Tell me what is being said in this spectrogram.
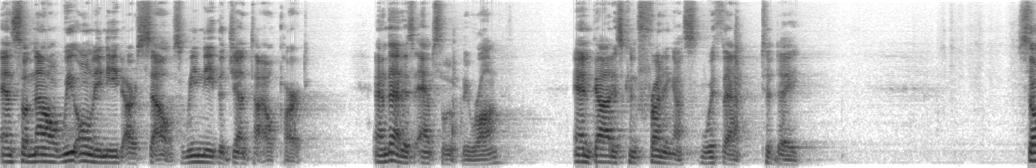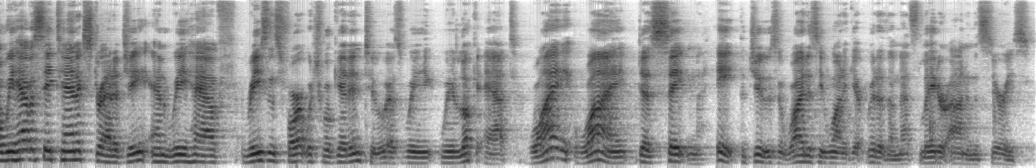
and so now we only need ourselves. We need the Gentile part. And that is absolutely wrong. And God is confronting us with that today. So we have a satanic strategy and we have reasons for it, which we'll get into as we, we look at why, why does Satan hate the Jews and why does he want to get rid of them? That's later on in the series.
